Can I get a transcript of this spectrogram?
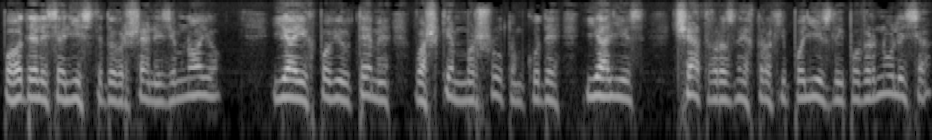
погодилися лізти до вершини зі мною, я їх повів тими важким маршрутом, куди я ліз, четверо з них трохи полізли і повернулися,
